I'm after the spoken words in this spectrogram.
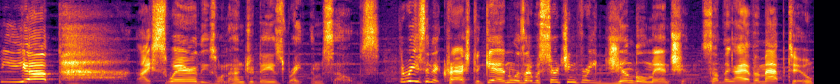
Yup. I swear these 100 days write themselves. The reason it crashed again was I was searching for a jungle mansion, something I have a map to,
